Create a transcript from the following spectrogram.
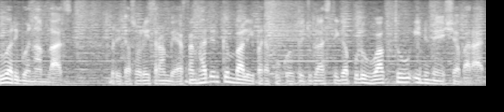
2016. Berita sore Serambi FM hadir kembali pada pukul 17.30 waktu Indonesia Barat.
